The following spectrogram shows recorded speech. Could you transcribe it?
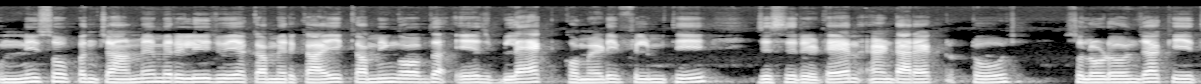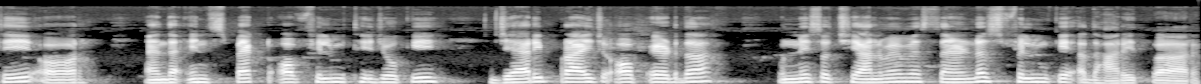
उन्नीस सौ पंचानवे में रिलीज़ हुई एक अमेरिकाई coming of the age black comedy film थी, जिसे रिटेन एंड डायरेक्ट टोज सोलोडोंजा की थी और and the inspect of film थी, जो कि jury prize of at the उन्नीस सौ छियानवे में सैंडस फ़िल्म के आधारित पर।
